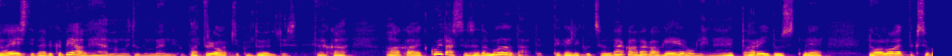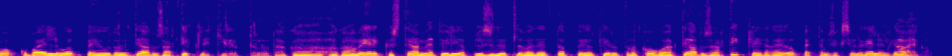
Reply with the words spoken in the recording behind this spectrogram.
No Eesti peab ikka peale jääma muidugi, nagu patriootlikult öeldes, et aga, aga et kuidas sa seda mõõdad, et tegelikult see on väga-väga keeruline, et haridust me. no loetakse kokku, palju õppejõud on teadusartikleid kirjutanud, aga, aga Ameerikas teame, et üliõpilased ütlevad, et õppejõud kirjutavad kogu aeg teadusartikleid, aga õpetamiseks ei ole kellelgi aega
